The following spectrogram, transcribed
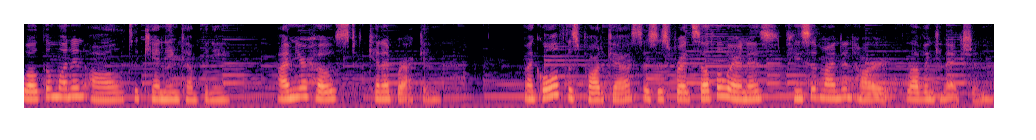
Welcome, one and all, to Canyon Company. I'm your host, Kenneth Bracken. My goal of this podcast is to spread self awareness, peace of mind and heart, love, and connection.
